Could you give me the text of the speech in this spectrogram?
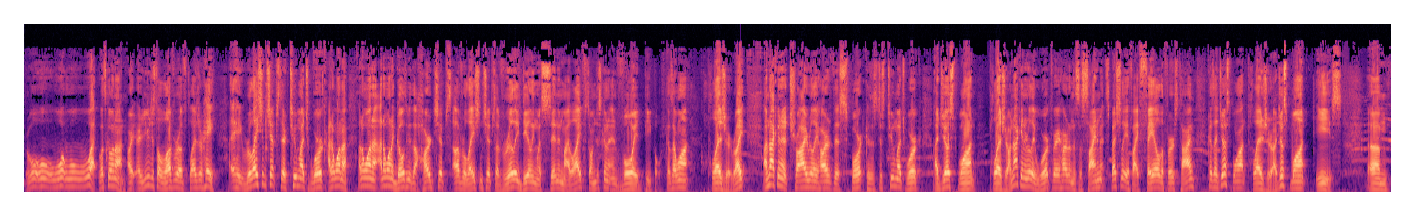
What? What's going on? Are, are you just a lover of pleasure? Hey, hey, relationships they're too much work. I don't want to I don't want to I don't want to go through the hardships of relationships of really dealing with sin in my life, so I'm just going to avoid people because I want pleasure, right? I'm not going to try really hard at this sport because it's just too much work. I just want pleasure. I'm not going to really work very hard on this assignment, especially if I fail the first time, because I just want pleasure. I just want ease. Um,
